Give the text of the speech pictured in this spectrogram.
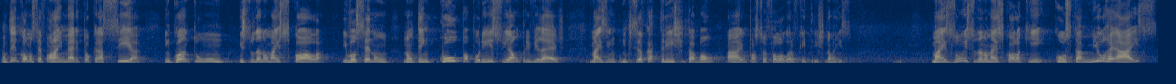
Não tem como você falar em meritocracia enquanto um estuda numa escola e você não, não tem culpa por isso e é um privilégio. Mas não precisa ficar triste, tá bom? Ah, o pastor falou, agora eu fiquei triste. Não é isso. Mas um estudando numa escola que custa mil reais,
